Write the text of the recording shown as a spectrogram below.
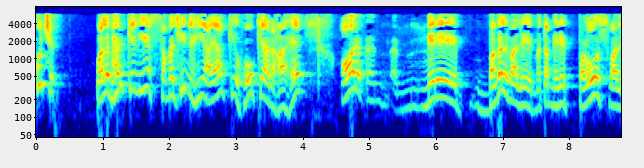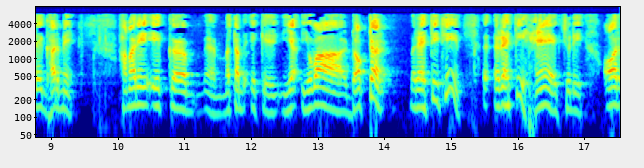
कुछ पल भर के लिए समझ ही नहीं आया कि हो क्या रहा है, और मेरे बगल वाले मतलब मेरे पड़ोस वाले घर में हमारे एक मतलब एक युवा डॉक्टर रहती थी, रहती हैं एक्चुअली और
